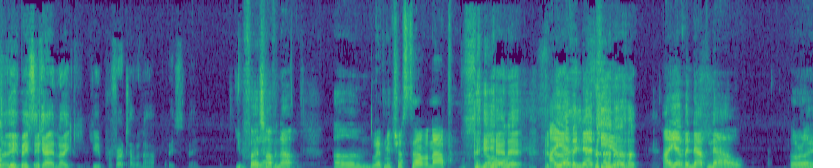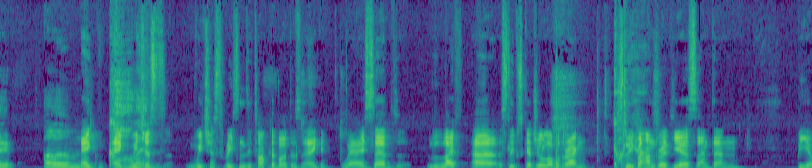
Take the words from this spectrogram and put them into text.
So you basically getting like you prefer to have a nap, basically. You prefer to have a nap. Um, Let me just have a nap. yeah, no. I have a nap here. I have a nap now. All right. Um, Egg, egg. We just we just recently talked about this egg, where I said life uh, sleep schedule of a dragon. Sleep a hundred years and then be a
